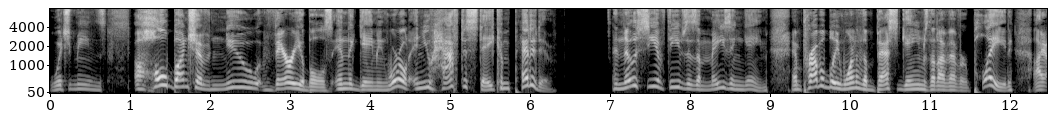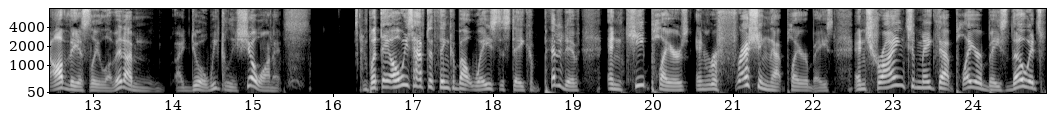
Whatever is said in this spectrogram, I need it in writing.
which means a whole bunch of new variables in the gaming world, and you have to stay competitive. And though Sea of Thieves is an amazing game and probably one of the best games that I've ever played, I obviously love it. I'm I do a weekly show on it. But they always have to think about ways to stay competitive and keep players and refreshing that player base and trying to make that player base, though it's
